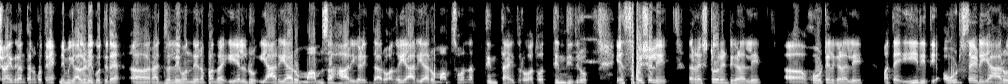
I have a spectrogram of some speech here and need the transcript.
ಚೆನ್ನಾಗಿದ್ದೀರಾ ಅಂತ ಅನ್ಕೋತೀನಿ. ನಿಮ್ಗೆ ಆಲ್ರೆಡಿ ಗೊತ್ತಿದೆ ರಾಜ್ಯದಲ್ಲಿ ಒಂದೇನಪ್ಪಾ ಅಂದ್ರೆ ಎಲ್ರು ಯಾರ್ಯಾರು ಮಾಂಸಾಹಾರಿಗಳಿದ್ದಾರೋ, ಅಂದ್ರೆ ಯಾರ್ಯಾರು ಮಾಂಸವನ್ನ ತಿಂತಾ ಇದ್ರು ಅಥವಾ ತಿಂದಿದ್ರು ಎಸ್ಪೆಷಲಿ ರೆಸ್ಟೋರೆಂಟ್ಗಳಲ್ಲಿ ಹೋಟೆಲ್ಗಳಲ್ಲಿ ಮತ್ತೆ ಈ ರೀತಿ ಔಟ್ ಸೈಡ್ ಯಾರು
